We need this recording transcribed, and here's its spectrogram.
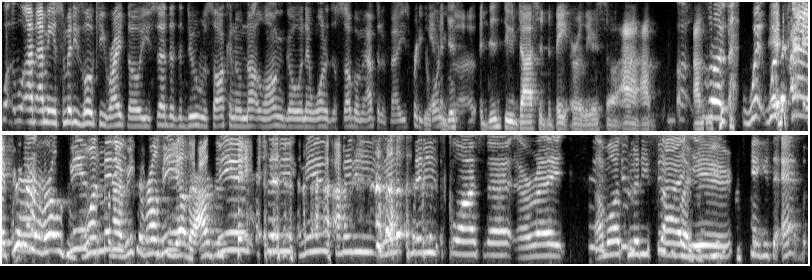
Well, well, I I mean, Smitty's low key right though. He said that the dude was talking to him not long ago and then wanted to sub him after the fact. He's pretty corny. but for this, this dude dodged a debate earlier, so I, Uh, I'm look, with I Pat, if we're roast me and one Smitty- side, we can roast the other. I'll just me Smitty, me and Smitty, me and Smitty squash that. All right, I'm on Dude, Smitty's side like, but you- here. You can't use the app, but,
